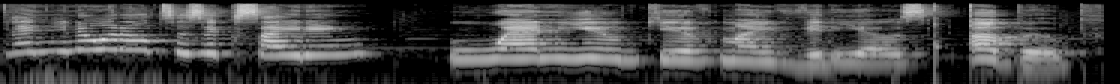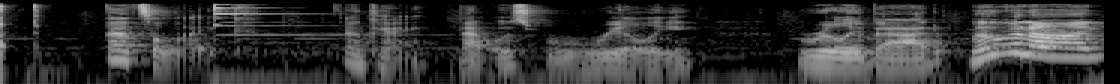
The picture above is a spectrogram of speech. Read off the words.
And you know what else is exciting? When you give my videos a boop. That's a like. Okay, that was really, really bad. Moving on.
